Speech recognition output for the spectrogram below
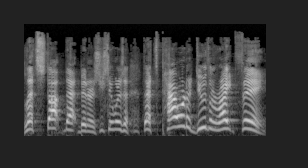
Let's stop that bitterness." You say, "What is it?" That's power to do the right thing.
